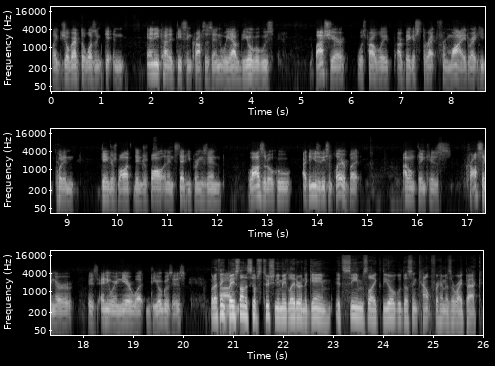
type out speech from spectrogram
Like Gilberto wasn't getting any kind of decent crosses in. We have Diogo, who's last year was probably our biggest threat from wide. Right, he put in dangerous ball after dangerous ball, and instead he brings in Lazaro, who I think he's a decent player, but I don't think his crossing or is anywhere near what Diogo's is. But I think um, based on the substitution he made later in the game, it seems like Diogo doesn't count for him as a right back.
